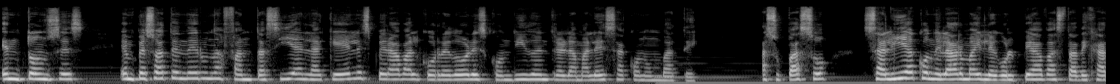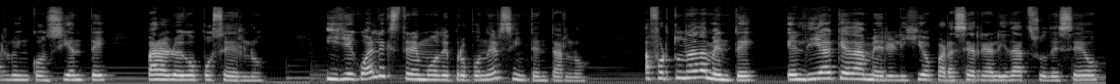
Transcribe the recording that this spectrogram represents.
Entonces empezó a tener una fantasía en la que él esperaba al corredor escondido entre la maleza con un bate. A su paso, Salía con el arma y le golpeaba hasta dejarlo inconsciente para luego poseerlo, y llegó al extremo de proponerse intentarlo. Afortunadamente, el día que Dahmer eligió para hacer realidad su deseo,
